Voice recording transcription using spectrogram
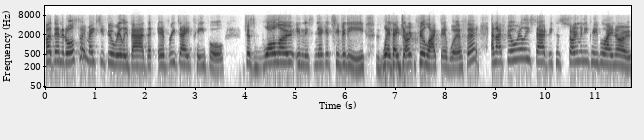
But then it also makes you feel really bad that everyday people just wallow in this negativity where they don't feel like they're worth it. And I feel really sad because so many people I know,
